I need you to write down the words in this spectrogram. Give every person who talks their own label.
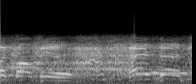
Speaker 1: football field as the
